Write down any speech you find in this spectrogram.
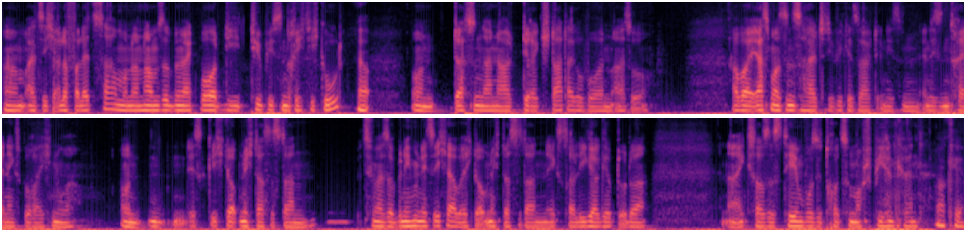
ähm, als sich alle verletzt haben. Und dann haben sie bemerkt, boah, die Typis sind richtig gut. Ja. Und das sind dann halt direkt Starter geworden. Also, aber erstmal sind sie halt, wie gesagt, in diesem in diesen Trainingsbereich nur. Und ich glaube nicht, dass es dann, beziehungsweise bin ich mir nicht sicher, aber ich glaube nicht, dass es dann eine extra Liga gibt oder ein extra System, wo sie trotzdem noch spielen können. Okay.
